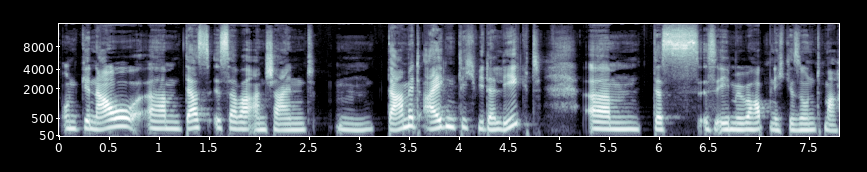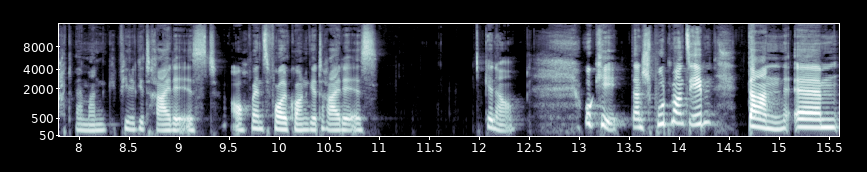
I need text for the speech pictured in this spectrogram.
Und genau ähm, das ist aber anscheinend mh, damit eigentlich widerlegt, ähm, dass es eben überhaupt nicht gesund macht, wenn man viel Getreide isst, auch wenn es Vollkorngetreide ist. Genau. Okay, dann sputen wir uns eben. Dann, ähm,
